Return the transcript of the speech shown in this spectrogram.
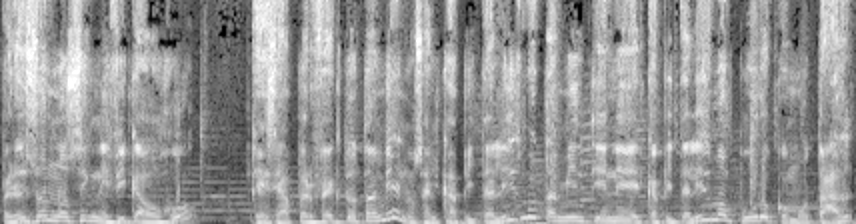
Pero eso no significa, ojo, que sea perfecto también. O sea, el capitalismo también tiene, el capitalismo puro como tal,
